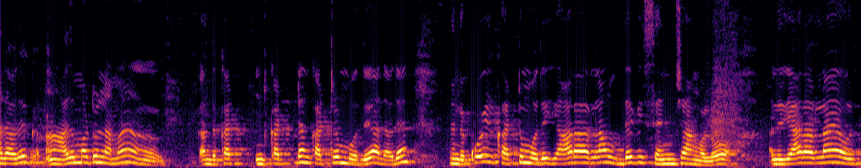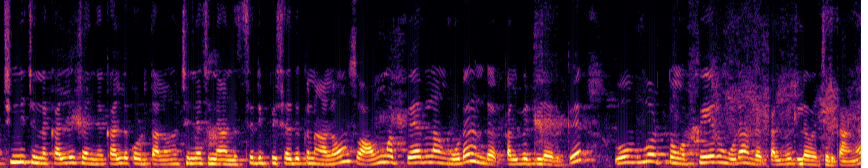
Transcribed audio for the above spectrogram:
அதாவது அது மட்டும் இல்லாமல் அந்த கட் கட்டம் கட்டும்போது அதாவது இந்த கோயில் கட்டும்போது யார் யாரெல்லாம் உதவி செஞ்சாங்களோ அந்த யார் யாரெல்லாம் ஒரு சின்ன சின்ன கல் செஞ்ச கல் கொடுத்தாலும் சின்ன சின்ன அந்த சிற்பி செதுக்குனாலும் ஸோ அவங்க பேர்லாம் கூட அந்த கல்வெட்டில் இருக்குது ஒவ்வொருத்தவங்க பேரும் கூட அந்த கல்வெட்டில் வச்சுருக்காங்க.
